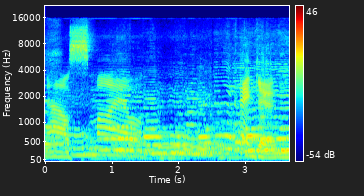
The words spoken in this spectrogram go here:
Now smile. Thank you.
